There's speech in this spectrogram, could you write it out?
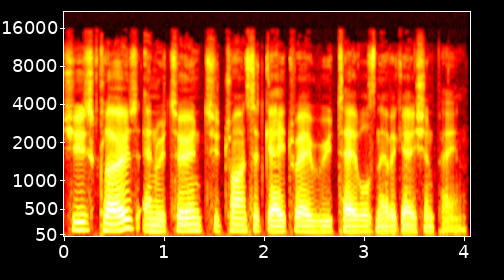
Choose Close and return to Transit Gateway Route Tables navigation pane.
